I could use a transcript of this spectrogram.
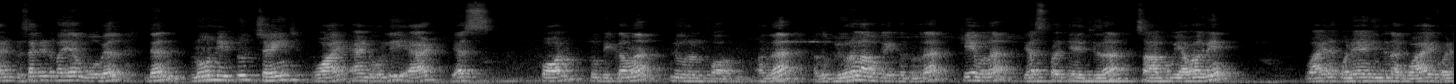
and preceded by a vowel, then no need to change y and only add s form to become a plural form. ಅಂದ್ರೆ ಅದು ಪ್ಲೂರಲ್ ಆಗ್ಬೇಕಾಯ್ತಂದ್ರ ಕೇವಲ ಎಸ್ ಪ್ರತ್ಯಯ ಸಾಕು. ಯಾವಾಗ್ರಿ? ವಾಯಿನ ಕೊನೆಯ ಹಿಂದಿನ ವಾಯ್ ಕೊನೆ,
